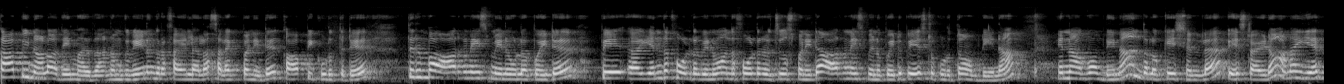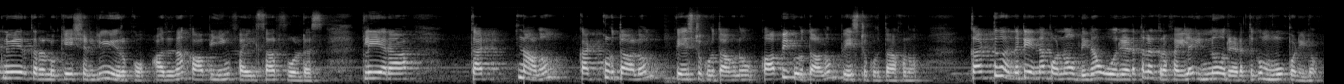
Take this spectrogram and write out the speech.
காப்பினாலும் அதே மாதிரி தான் நமக்கு வேணுங்கிற ஃபைலெல்லாம் செலக்ட் பண்ணிவிட்டு காப்பி கொடுத்துட்டு திரும்ப ஆர்கனைஸ் மெனுவில் போயிட்டு பே எந்த ஃபோல்டர் வேணுமோ அந்த ஃபோல்டரை சூஸ் பண்ணிவிட்டு ஆர்கனைஸ் மெனு போயிட்டு பேஸ்ட்டு கொடுத்தோம் அப்படின்னா என்ன ஆகும் அப்படின்னா அந்த லொக்கேஷனில் பேஸ்ட் ஆகிடும் ஆனால் ஏற்கனவே இருக்கிற லொக்கேஷன்லேயும் இருக்கும். அதுதான் காப்பியிங் ஃபைல்ஸ் ஆர் ஃபோல்டர்ஸ் கிளியரா கட்னாலும் கட் கொடுத்தாலும் பேஸ்ட்டு கொடுத்தாகணும். காப்பி கொடுத்தாலும் பேஸ்ட்டு கொடுத்தாகணும். கட்டு வந்துட்டு என்ன பண்ணும் அப்படின்னா ஒரு இடத்துல இருக்கிற ஃபைலை இன்னொரு இடத்துக்கு மூவ் பண்ணிடும்.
